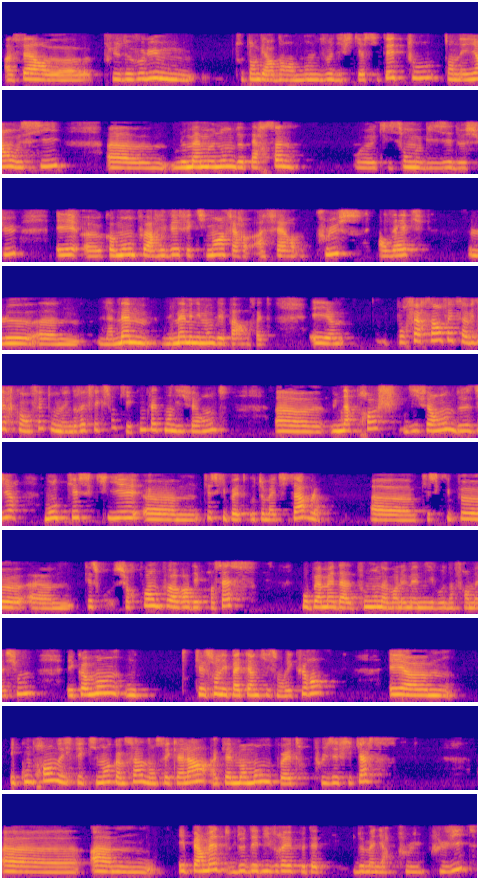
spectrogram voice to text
à faire euh, plus de volume tout en gardant un bon niveau d'efficacité, tout en ayant aussi le même nombre de personnes qui sont mobilisées dessus et comment on peut arriver effectivement à faire, à faire plus avec le, euh, la même, les mêmes éléments de départ en fait. Et euh, pour faire ça, en fait, ça veut dire qu'en fait, on a une réflexion qui est complètement différente, euh, une approche différente de se dire bon, qu'est-ce qui est, qu'est-ce qui peut être automatisable, qu'est-ce qui peut, qu'est-ce, sur quoi on peut avoir des process pour permettre à tout le monde d'avoir le même niveau d'information et comment, quels sont les patterns qui sont récurrents et, et comprendre effectivement comme ça dans ces cas-là à quel moment on peut être plus efficace euh, et permettre de délivrer peut-être de manière plus, plus vite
